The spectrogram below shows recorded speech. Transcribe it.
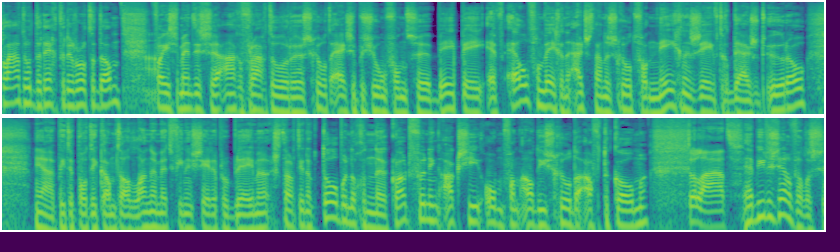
verklaard door de rechter in Rotterdam. Oh. Faillissement is aangevraagd door schuldeisenpensioenfonds BPFL... vanwege een uitstaande schuld van 79.000 euro. Ja, Pieter Pot die kampt al langer met financiële problemen. Start in oktober nog een crowdfundingactie om van al die schulden af te komen. Te laat. Hebben jullie zelf wel eens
